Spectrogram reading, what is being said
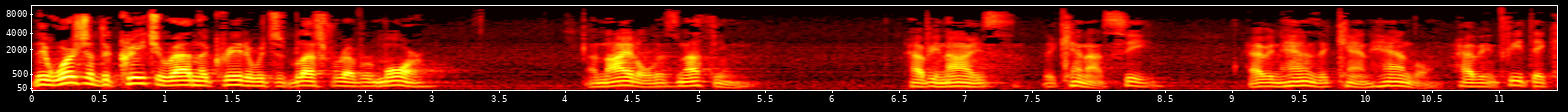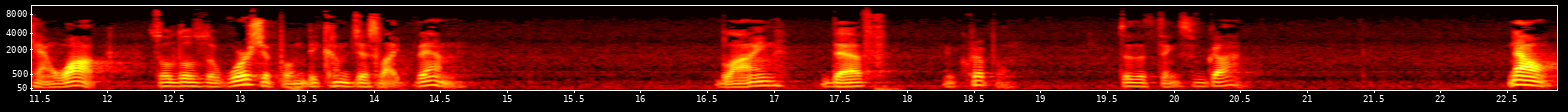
They worship the creature rather than the creator, which is blessed forevermore. An idol is nothing. Having eyes, they cannot see. Having hands, they can't handle. Having feet, they can't walk. So those that worship them become just like them. Blind, deaf, and crippled to the things of God. Now,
